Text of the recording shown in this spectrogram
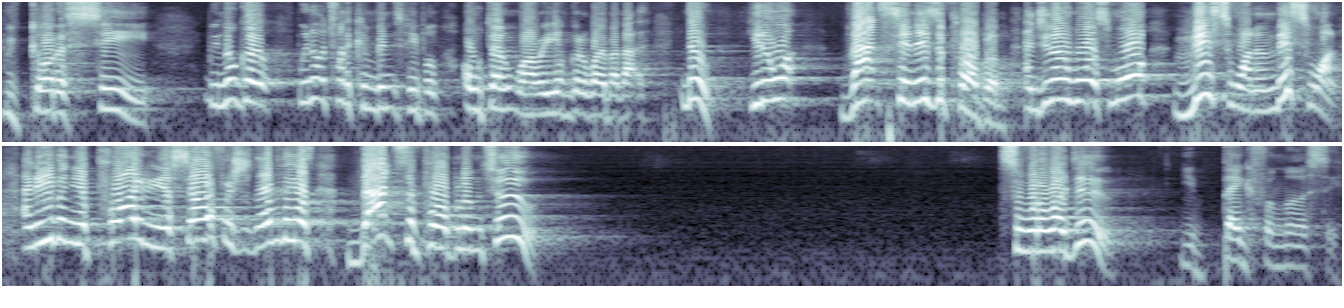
We've got to see. We're not, go, we're not trying to convince people, oh, don't worry, you haven't got to worry about that. No, you know what? That sin is a problem. And you know what's more? This one and this one. And even your pride and your selfishness and everything else, that's a problem too. So what do I do? You beg for mercy.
